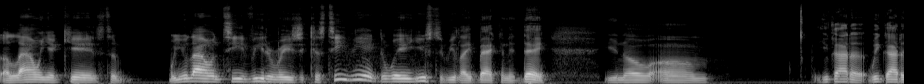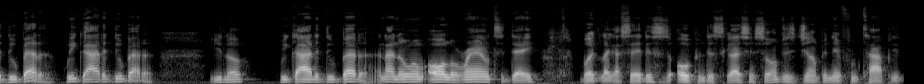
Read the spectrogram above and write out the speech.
allowing your kids to, when you allowing TV to raise you, because TV ain't the way it used to be like back in the day. You know, um, you gotta, we gotta do better. We gotta do better. You know, we got to do better. And I know I'm all around today, but like I said, this is an open discussion, so I'm just jumping in from topic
